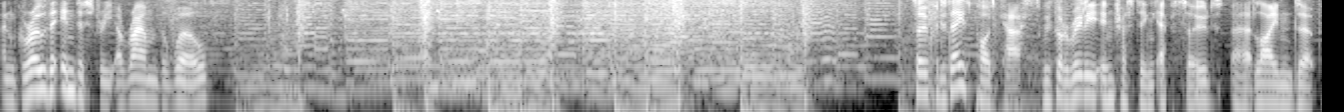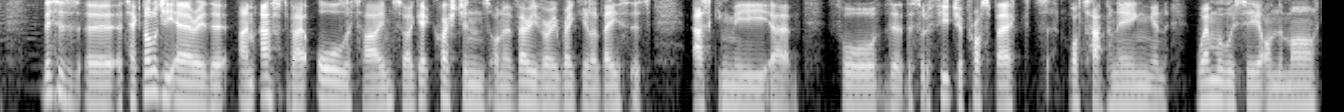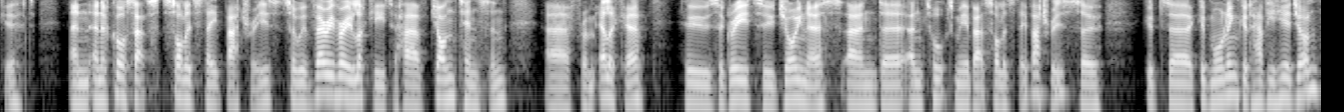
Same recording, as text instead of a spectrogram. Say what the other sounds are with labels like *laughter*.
and grow the industry around the world. So, for today's podcast, we've got a really interesting episode uh, lined up. This is a, a, technology area that I'm asked about all the time. So, I get questions on a very, very regular basis asking me um, for the, the sort of future prospects and what's happening and when will we see it on the market. And, and of course, that's solid state batteries. So we're very, very lucky to have John Tinson uh, from Ilika, who's agreed to join us and, uh, and talk to me about solid state batteries. So good, uh, good morning. Good to have you here, John.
